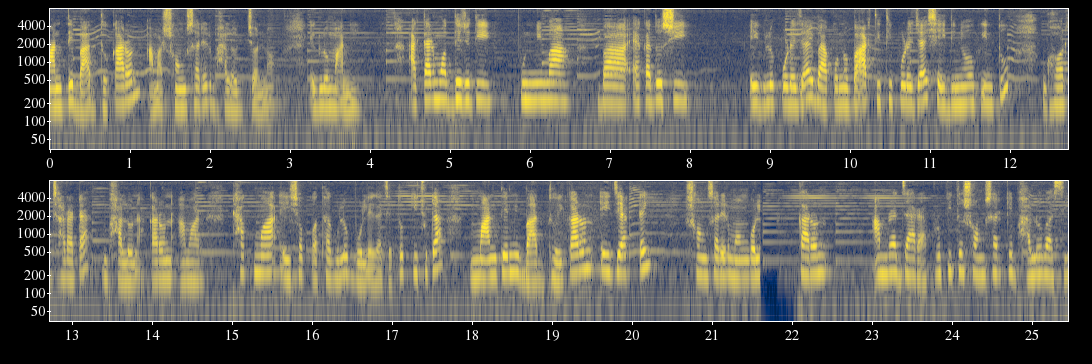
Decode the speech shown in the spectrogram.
মানতে বাধ্য, কারণ আমার সংসারের ভালোর জন্য এগুলো মানি। আর তার মধ্যে যদি পূর্ণিমা বা একাদশী এইগুলো পড়ে যায় বা কোনো বার তিথি পড়ে যায়, সেই দিনেও কিন্তু ঘর ছাড়াটা ভালো না, কারণ আমার ঠাকুমা এইসব কথাগুলো বলে গেছে। তো কিছুটা মানতে আমি বাধ্য হই কারণ এই যে একটাই সংসারের মঙ্গল। কারণ আমরা যারা প্রকৃত সংসারকে ভালোবাসি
